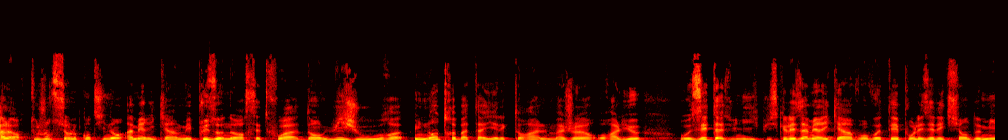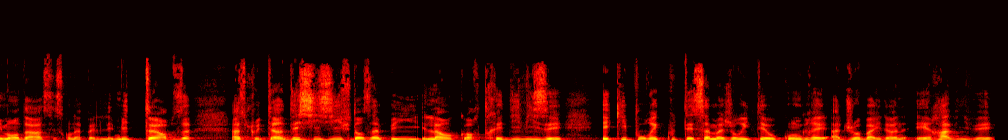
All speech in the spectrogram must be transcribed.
Alors, toujours sur le continent américain, mais plus au nord cette fois, dans huit jours, une autre bataille électorale majeure aura lieu aux États-Unis, puisque les Américains vont voter pour les élections de mi-mandat, c'est ce qu'on appelle les midterms, un scrutin décisif dans un pays là encore très divisé et qui pourrait coûter sa majorité au Congrès à Joe Biden et raviver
